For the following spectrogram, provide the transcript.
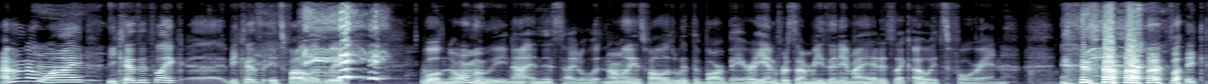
I don't know why. Because it's like uh, because it's followed with. Well, normally not in this title, but normally it's followed with the barbarian. For some reason, in my head, it's like, oh, it's foreign. so it's like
